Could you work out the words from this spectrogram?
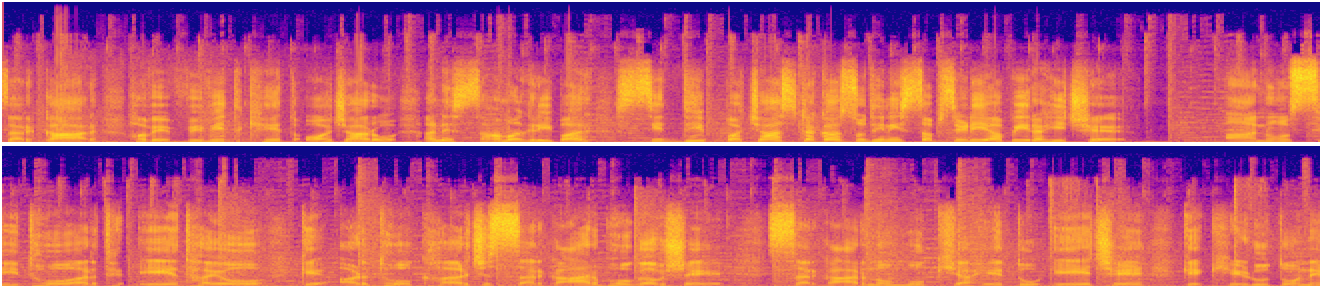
સરકાર હવે વિવિધ ખેત ઓજારો અને સામગ્રી પર સીધી પચાસ ટકા સુધીની સબસિડી આપી રહી છે. આનો સીધો અર્થ એ થયો કે અડધો ખર્ચ સરકાર ભોગવશે. સરકારનો મુખ્ય હેતુ એ છે કે ખેડૂતોને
